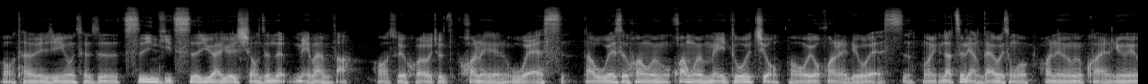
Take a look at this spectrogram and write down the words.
哦，他们那些应用程式吃硬体吃的越来越凶，真的没办法。哦，所以后来我就换了五 S，那五 S 换完换完没多久，哦，我又换了六 S。哦，那这两代为什么换的那么快？因为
